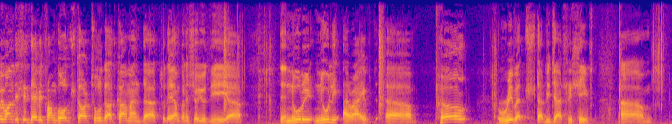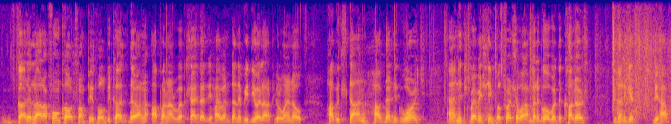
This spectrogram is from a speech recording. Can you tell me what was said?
everyone, this is David from goldstartool.com and uh, today I'm going to show you the uh, the newly, newly arrived uh, pearl rivets that we just received. Um, got a lot of phone calls from people because they're on, up on our website that we haven't done a video. A lot of people want to know how it's done, how does it work, and it's very simple. First of all, I'm going to go over the colors. You're going to get, we have,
